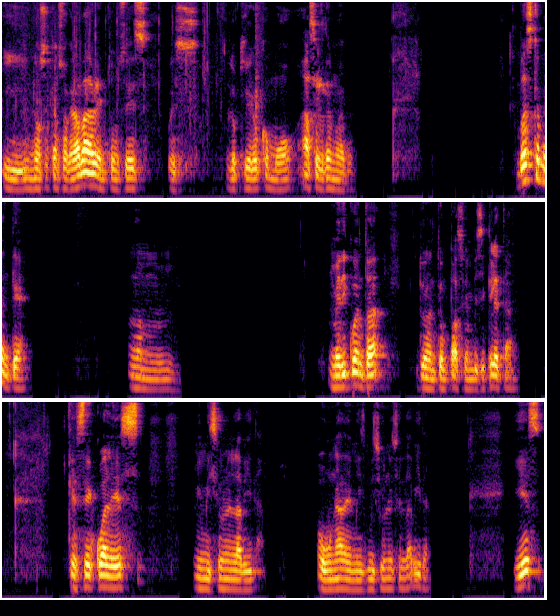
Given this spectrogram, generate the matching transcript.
y no se cansó a grabar, entonces pues lo quiero como hacer de nuevo. Básicamente, um, me di cuenta durante un paso en bicicleta que sé cuál es mi misión en la vida, o una de mis misiones en la vida, y es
